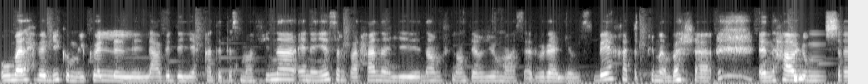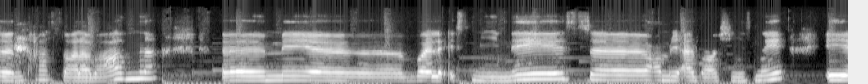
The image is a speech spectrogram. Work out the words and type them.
ومرحبا بكم الكل العباد اللي قاعدة تسمع فينا. أنا ياسر فرحانه اللي نعمل في ال interview مع ساروره اليوم صباح خاطر بقينا برشا نحاولوا مش نتحصوا على بعضنا. mais voilà اسمي ايناس عمري 24 سنة. Et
